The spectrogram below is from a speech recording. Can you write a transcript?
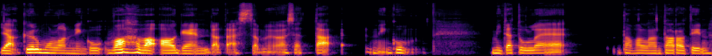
Ja kyllä mulla on niin vahva agenda tässä myös, että niin kuin, mitä tulee tavallaan tarotin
